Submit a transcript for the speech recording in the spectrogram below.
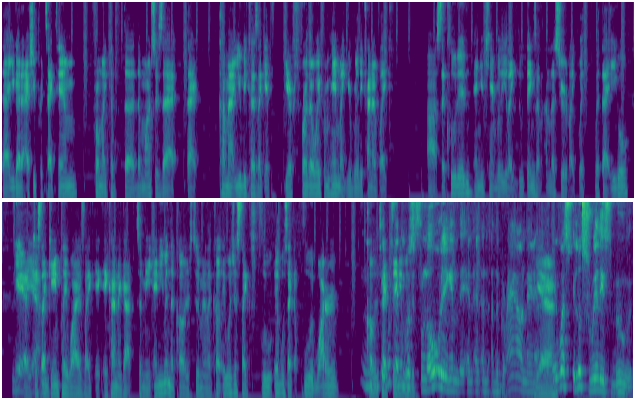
that you got to actually protect him from like the, the the monsters that that come at you because like if you're further away from him, like you're really kind of like uh secluded and you can't really like do things unless you're like with with that eagle yeah, like, just like gameplay wise like it, it kind of got to me and even the colors too man like it was just like flu it was like a fluid water color Mm, type it was thing, Like it it was was just- floating in the in, in, on the ground, man. Yeah. it was. It looks really smooth.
